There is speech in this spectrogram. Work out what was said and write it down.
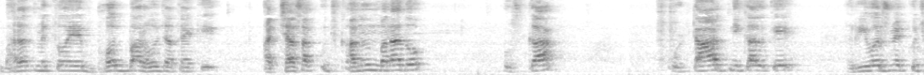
भारत में तो ये बहुत बार हो जाता है कि अच्छा सा कुछ कानून बना दो, उसका उल्टा अर्थ निकाल के रिवर्स में कुछ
